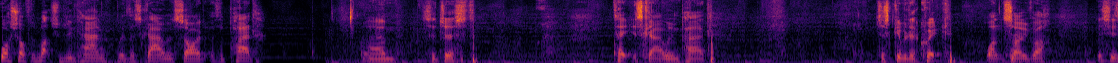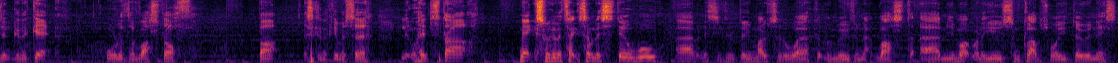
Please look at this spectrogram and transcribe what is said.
wash off as much as we can with the scouring side of the pad. Um, so just take your scouring pad, just give it a quick once over. This isn't going to get all of the rust off, but it's going to give us a little head start Next, we're going to take some of this steel wool, um, and this is going to do most of the work at removing that rust. Um, you might want to use some gloves while you're doing this.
